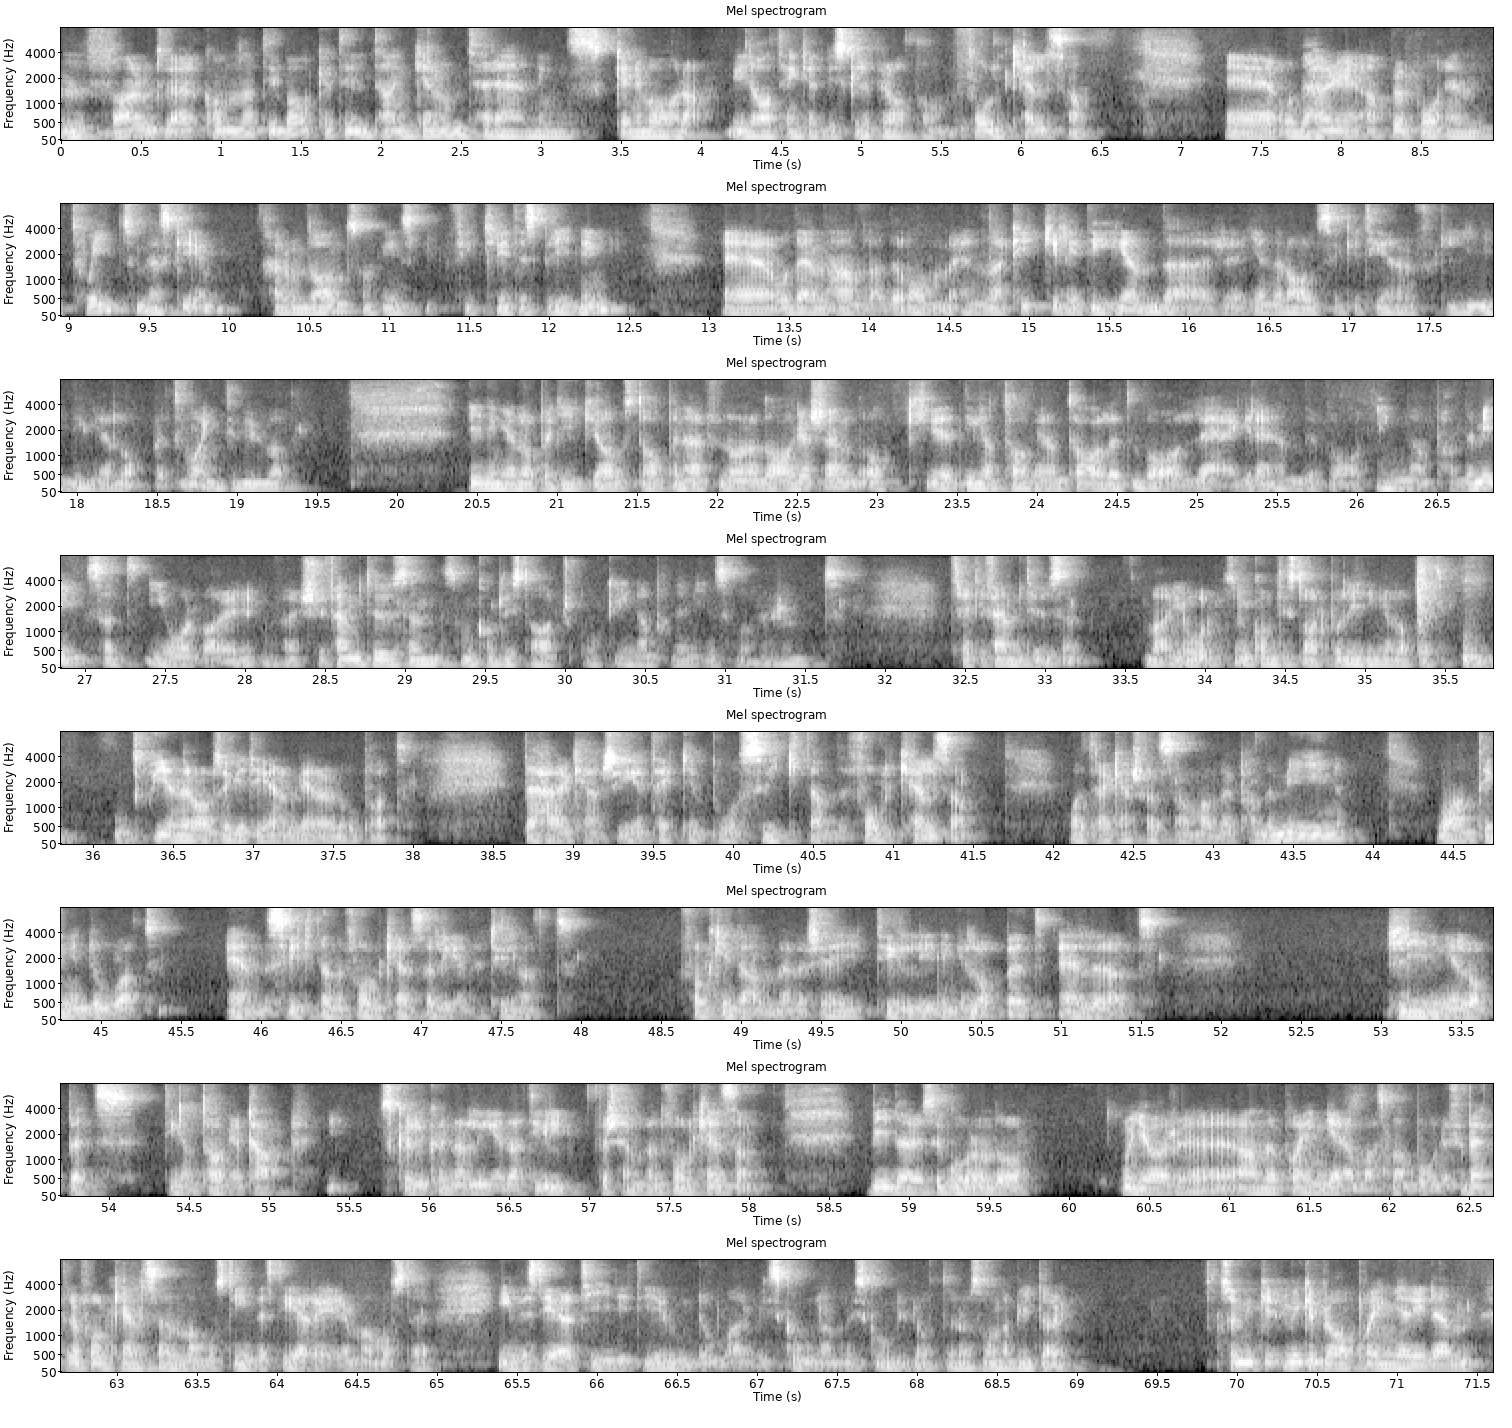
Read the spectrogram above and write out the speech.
Mm. Varmt välkomna tillbaka till tanken om träning ska ni vara. Idag tänkte jag att vi skulle prata om folkhälsa. Eh, och det här är apropå en tweet som jag skrev häromdagen som finns, fick lite spridning. Eh, och den handlade om en artikel i DN där generalsekreteraren för Lidingöloppet var intervjuad. Lidingöloppet gick ju av stapeln här för några dagar sedan och eh, deltagarantalet var lägre än det var innan pandemin. Så att i år var det ungefär 25 000 som kom till start och innan pandemin så var det runt 35 000 varje år som kom till start på Lidingöloppet. Generalsekreteraren menar då på att det här kanske är ett tecken på sviktande folkhälsa och att det här kanske har samband med pandemin och antingen då att en sviktande folkhälsa leder till att folk inte anmäler sig till Lidingöloppet eller att Lidingöloppets deltagartapp skulle kunna leda till försämrad folkhälsa. Vidare så går de då och gör eh, andra poänger om att man borde förbättra folkhälsan, man måste investera i det, man måste investera tidigt i ungdomar i skolan och i skolidrotten och sådana bitar. Så mycket, mycket bra poänger i den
